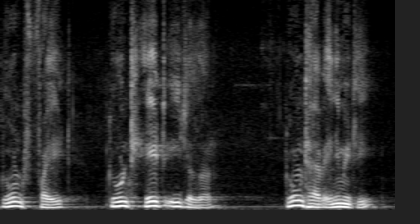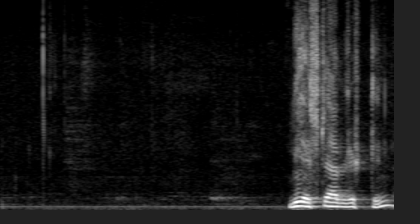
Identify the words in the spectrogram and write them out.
don't fight, don't hate each other, don't have enmity. Be established in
